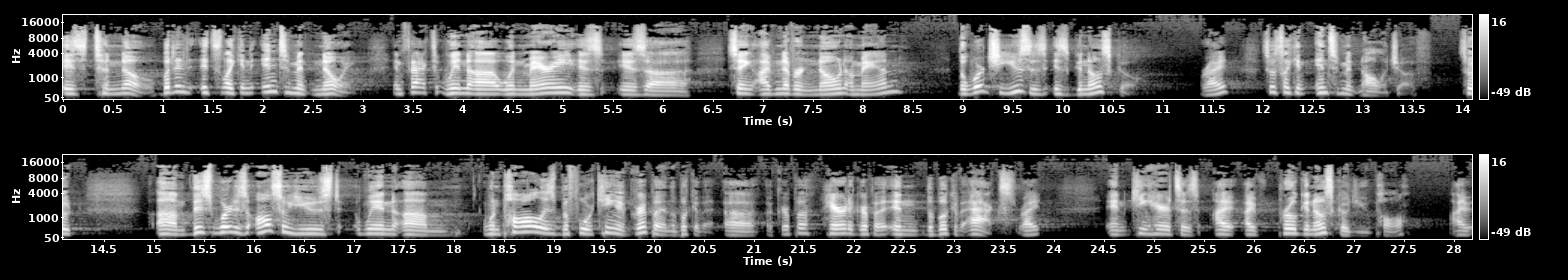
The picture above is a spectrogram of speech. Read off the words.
is to know, but it, it's like an intimate knowing. In fact, when, uh, when Mary is, is uh, saying, I've never known a man, the word she uses is gnosko, right? So it's like an intimate knowledge of. So um, this word is also used when, um, when Paul is before King Agrippa in the book of uh, Agrippa, Herod Agrippa, in the book of Acts, right? And King Herod says, I, I've prognoskoed you, Paul. I,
